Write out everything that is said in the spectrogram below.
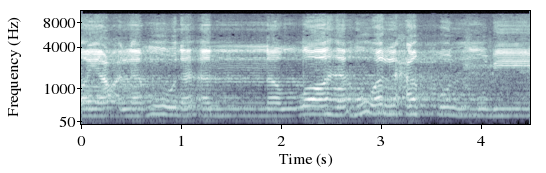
ويعلمون أن الله هو الحق المبين.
